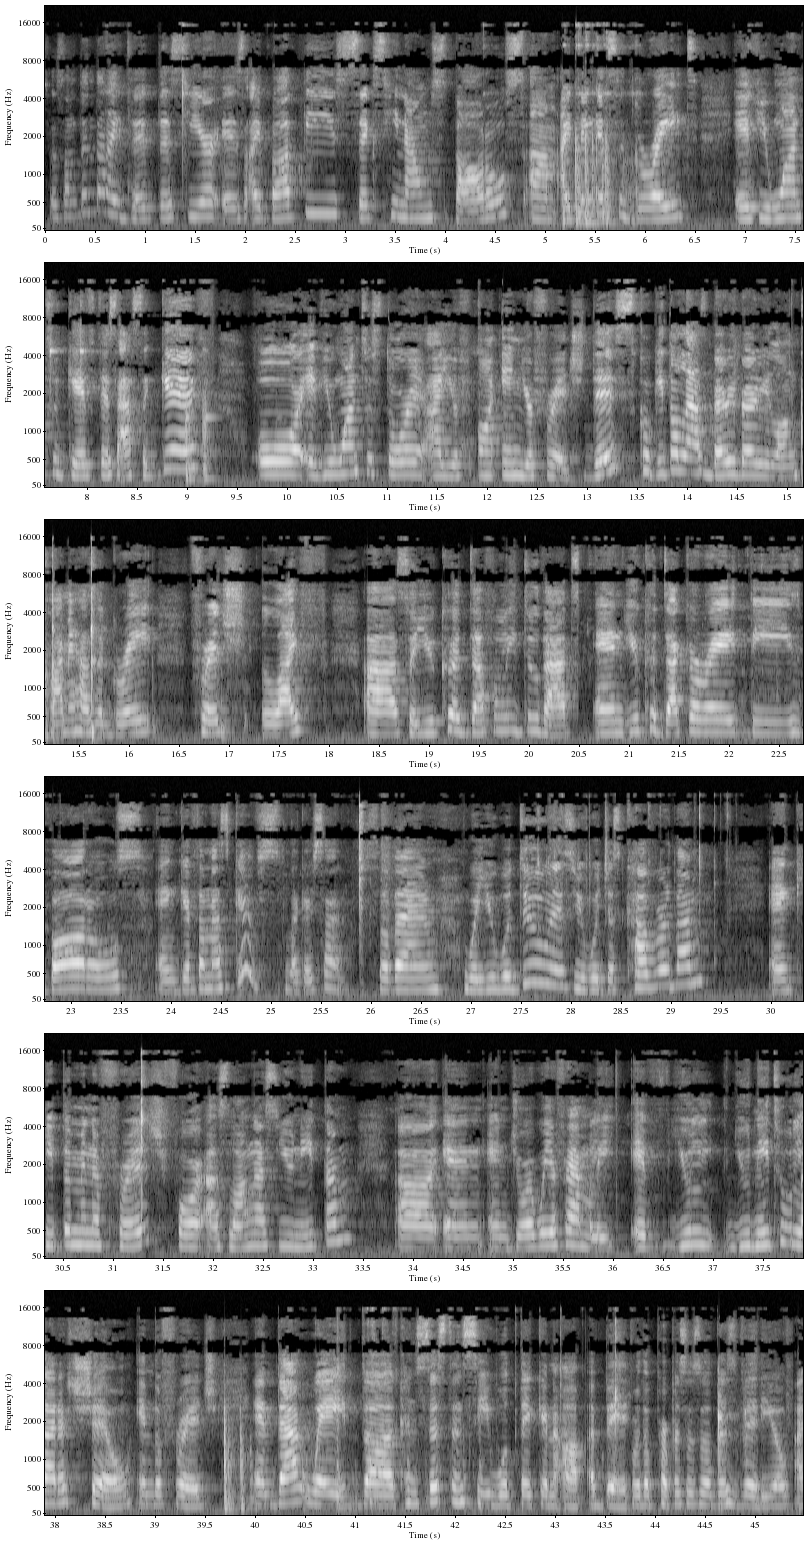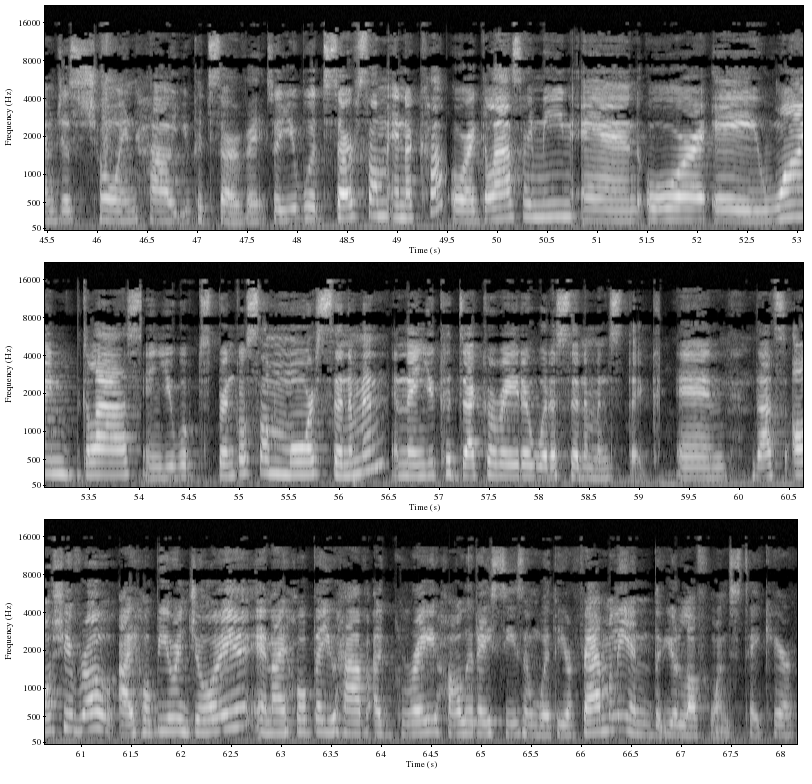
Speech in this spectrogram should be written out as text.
So something that I did this year is I bought these 16 ounce bottles. Um, I think it's great if you want to give this as a gift or if you want to store it at your, in your fridge. This coquito lasts very, very long time. It has a great fridge life. Uh, so you could definitely do that. And you could decorate these bottles and give them as gifts, like I said. So then what you would do is you would just cover them and keep them in the fridge for as long as you need them uh, and enjoy with your family. If you you need to let it chill in the fridge, and that way the consistency will thicken up a bit. For the purposes of this video, I'm just showing how you could serve it. So you would serve some in a cup or a glass, I mean, and or a wine glass, and you would sprinkle some more cinnamon, and then you could decorate it with a cinnamon stick. And that's all she wrote. I hope you enjoy it, and I hope that you have have a great holiday season with your family and your loved ones. Take care.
